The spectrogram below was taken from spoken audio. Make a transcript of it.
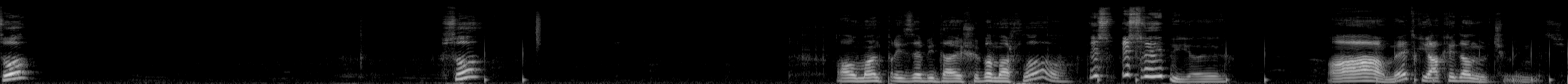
სო? სო? აუ მან პრიზები დაეშვება მართლა? ეს ეს რეებია. აა, მეთქი აქედან ურჩევ ინმესში.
